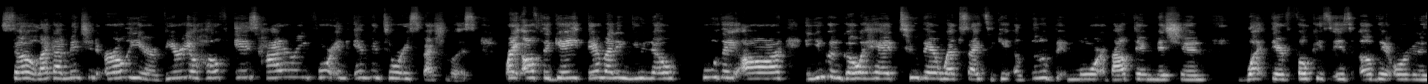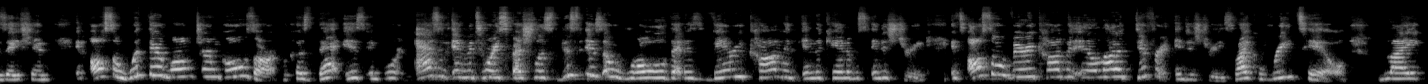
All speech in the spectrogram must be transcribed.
So, like I mentioned earlier, Vireo Health is hiring for an inventory specialist. Right off the gate, they're letting you know who they are, and you can go ahead to their website to get a little bit more about their mission, what their focus is of their organization, and also what their long term goals are, because that is important. As an inventory specialist, this is a role that is very common in the cannabis industry. It's also very common in a lot of different industries, like retail, like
